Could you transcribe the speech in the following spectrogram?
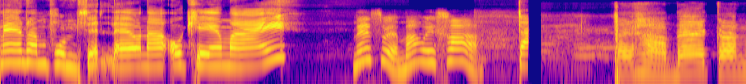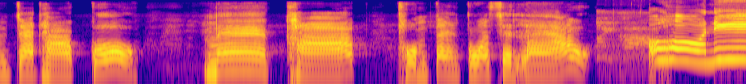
แม่ทำผมเสร็จแล้วนะ โอเคไหม แม่สวยมากเลยค่ะ ไปหาแม่กันจะทาโก้ แม่ครับ ผมแต่งตัวเสร็จแล้ว โอ้โห นี่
